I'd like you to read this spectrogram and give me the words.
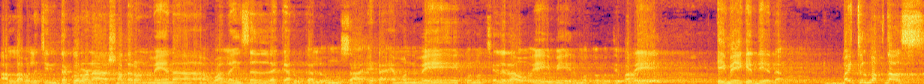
আল্লাহ বলে, চিন্তা করো না, সাধারণ মেয়ে না। ওয়ালাইসা যাকারুকাল উনসা। এটা এমন মেয়ে, কোন ছেলেরাও এই মেয়ের মতো হতে পারে। এই মেয়েকে দিয়ে দাও। Baitul Maqdas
